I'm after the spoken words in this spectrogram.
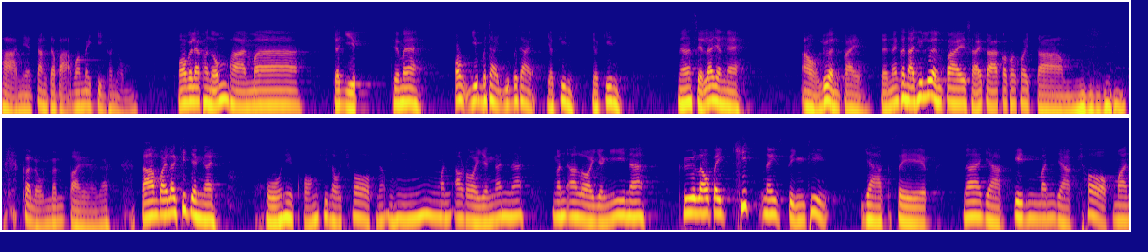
ผ่านเนี่ยตั้งตะบะว่าไม่กินขนมพอเวลาขนมผ่านมาจะหยิบใช่ไหม อ๋อยิบไม่ได้ยิบไม่ได้ อย่ากิน อย่ากิน นะ เสร็จแล้วยังไง เอาเลื่อนไป แต่นั้นขณะที่เลื่อนไปสายตาก็ค่อยๆตามขนมนั้นไปนะตามไปแล้วคิดยังไง โหนี่ของที่เราชอบนะมันอร่อยอย่างนั้นนะมันอร่อยอย่างนี้นะคือเราไปคิดในสิ่งที่อยากเสพนะอยากกินมันอยากชอบมัน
